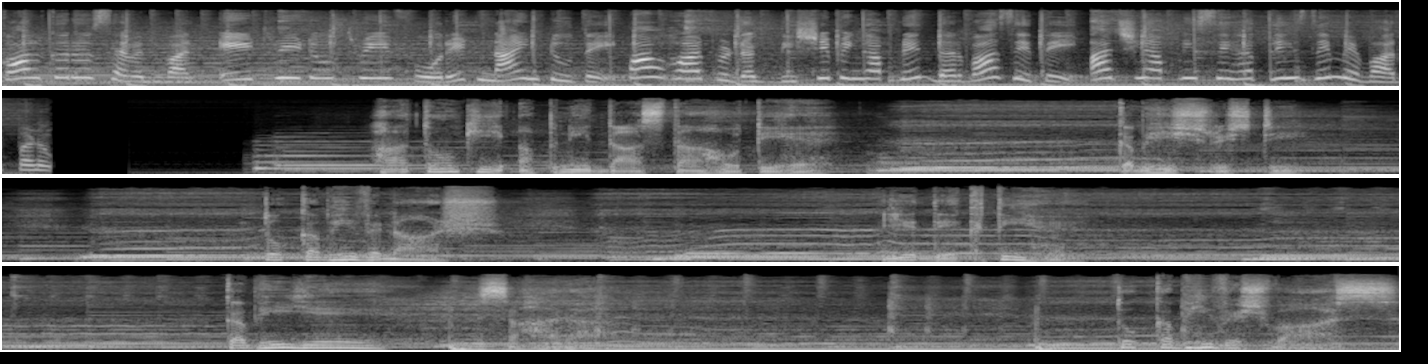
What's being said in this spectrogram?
ਕਾਲ ਕਰੋ 7183234892 ਤੇ ਪਾਓ ਹਰ ਪ੍ਰੋਡਕਟ ਦੀ ਸ਼ਿਪਿੰਗ ਆਪਣੇ ਦਰਵਾਜ਼ੇ ਤੇ ਅੱਜ ਹੀ ਆਪਣੀ ਸਿਹਤ ਲਈ ਜ਼ਿੰਮੇਵਾਰ ਬਣੋ हाथों की अपनी दास्ता होती है। कभी सृष्टि तो कभी विनाश। ये देखती है। कभी ये सहारा तो कभी विश्वास।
